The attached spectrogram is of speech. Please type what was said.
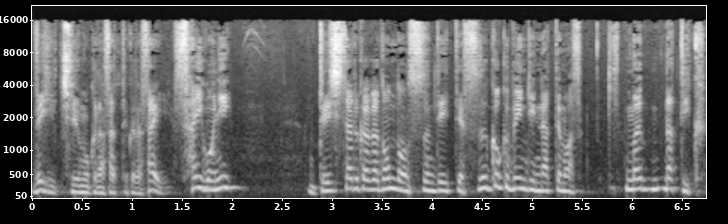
ぜひ注目なさってください。最後に、デジタル化がどんどん進んでいって、すごく便利になってます、ま、なっていく。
